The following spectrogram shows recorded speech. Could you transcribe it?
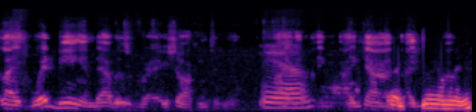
Like with being in that was very shocking to me. Yeah, I, I, I can't. I, Extremely.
